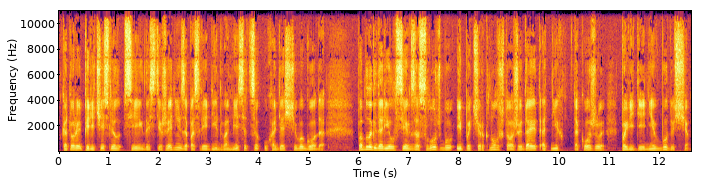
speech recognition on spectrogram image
в которой перечислил все их достижения за последние два месяца уходящего года, поблагодарил всех за службу и подчеркнул, что ожидает от них такого же поведения в будущем.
